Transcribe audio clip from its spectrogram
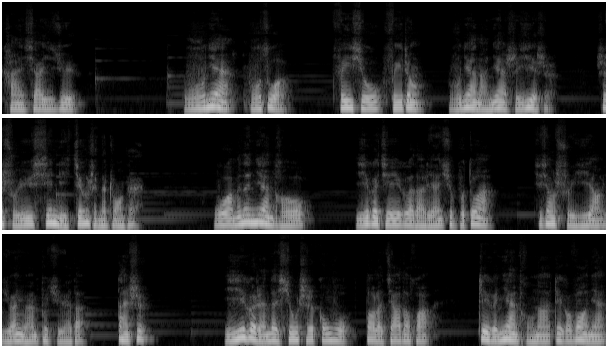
看下一句，无念无作，非修非正。无念呢，念是意识。是属于心理精神的状态，我们的念头一个接一个的连续不断，就像水一样源源不绝的。但是一个人的修持功夫到了家的话，这个念头呢，这个妄念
